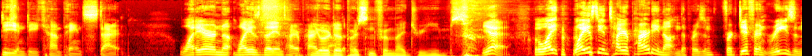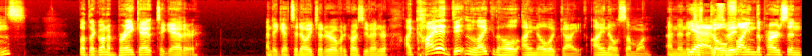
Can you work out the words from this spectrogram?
D and D campaigns start. Why are not? Why is the entire party? You're the person from my dreams. Yeah, but why? Why is the entire party not in the prison for different reasons? But they're gonna break out together, and they get to know each other over the course of the adventure. I kind of didn't like the whole "I know a guy, I know someone," and then they Yeah, just go bit- find the person.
